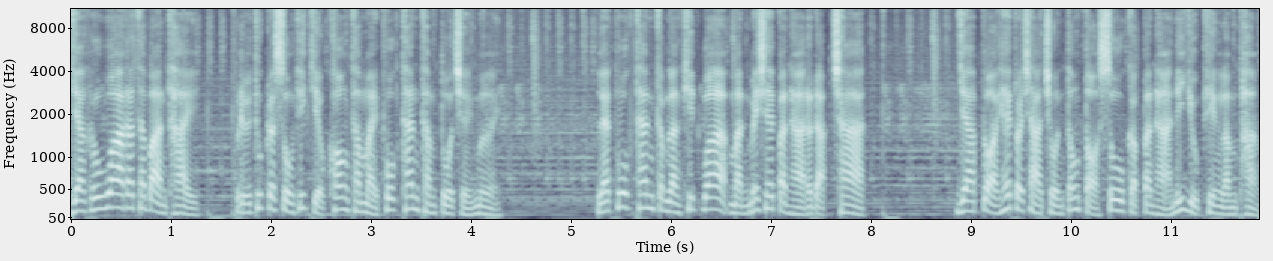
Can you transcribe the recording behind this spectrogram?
อยากรู้ว่ารัฐบาลไทย หรือทุกกระทรวงที่เกี่ยวข้องทำไมพวกท่านทำตัวเฉยเมย และพวกท่านกำลังคิดว่ามันไม่ใช่ปัญหาระดับชาติ อย่าปล่อยให้ประชาชนต้องต่อสู้กับปัญหานี้อยู่เพียงลำพัง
